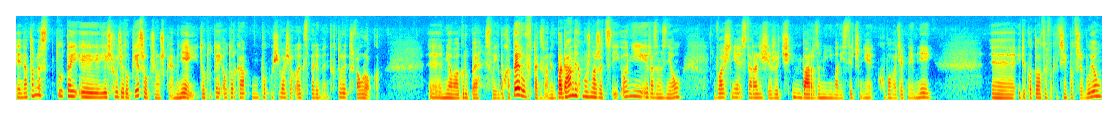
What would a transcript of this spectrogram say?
Y, natomiast tutaj, y, jeśli chodzi o tą pierwszą książkę, mniej, to tutaj autorka pokusiła się o eksperyment, który trwał rok. Y, miała grupę swoich bohaterów, tak zwanych badanych, można rzec, i oni razem z nią właśnie starali się żyć bardzo minimalistycznie, kupować jak najmniej y, i tylko to, co faktycznie potrzebują.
